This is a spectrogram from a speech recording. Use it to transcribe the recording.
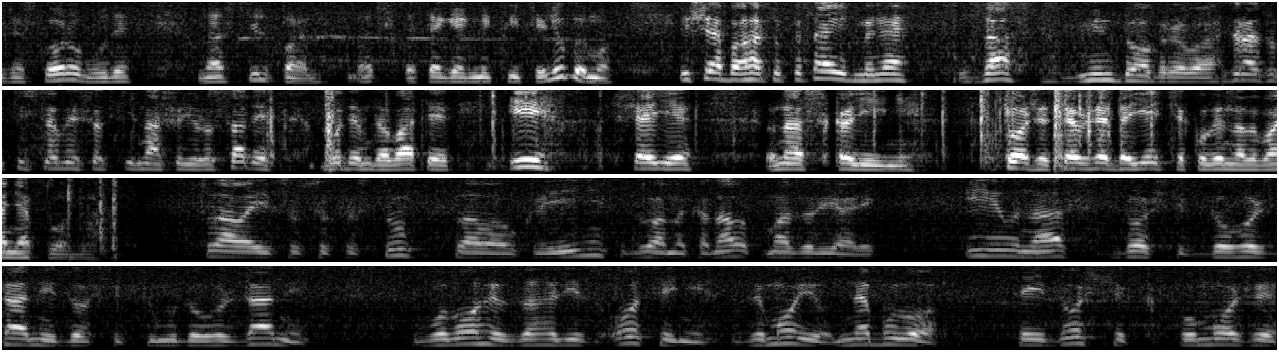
вже скоро буде у нас тюльпан. Бачите, так як ми квіти любимо. І ще багато питають мене за міндобрива. Зразу після висадки нашої розсади будемо давати. І ще є у нас каліні. Теж це вже дається, коли наливання плоду. Слава Ісусу Христу, слава Україні! З вами канал Мазур Ярік. І у нас дощик, довгожданий дощик. Чому довгожданий? Вологи взагалі з осені, зимою не було. Цей дощик поможе,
